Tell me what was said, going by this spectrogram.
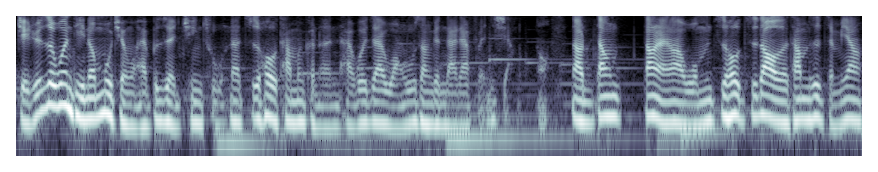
解决这个问题呢？目前我还不是很清楚。那之后他们可能还会在网络上跟大家分享哦。那当当然啊，我们之后知道了他们是怎么样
